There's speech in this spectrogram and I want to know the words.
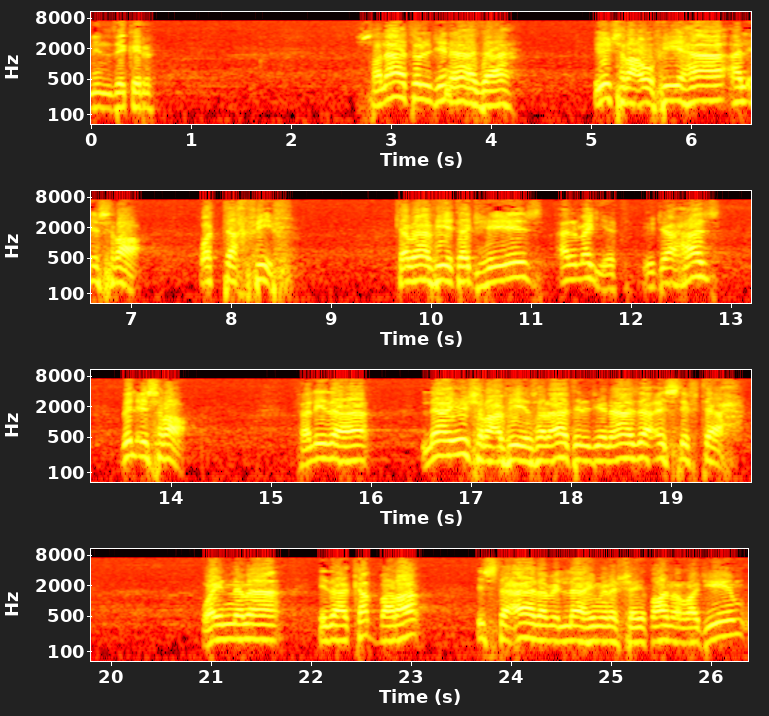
من ذكر صلاة الجنازة يشرع فيها الإسراع والتخفيف كما في تجهيز الميت يجهز بالإسراع فلذا لا يشرع في صلاة الجنازة استفتاح وإنما إذا كبر استعاذ بالله من الشيطان الرجيم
